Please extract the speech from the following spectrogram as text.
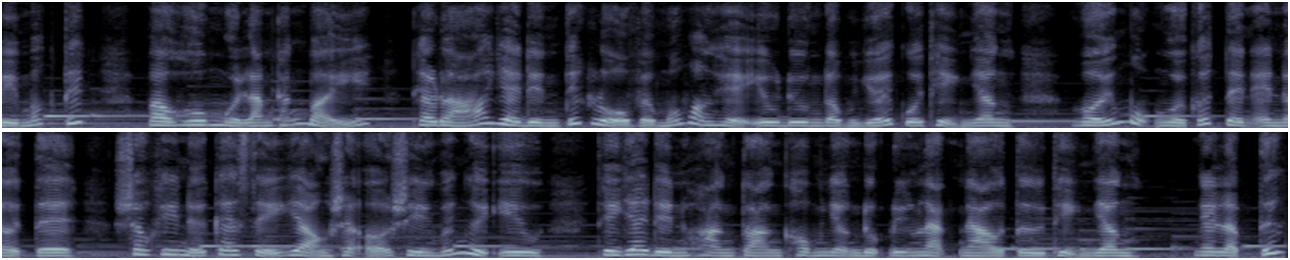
bị mất tích vào hôm 15 tháng 7. Theo đó, gia đình tiết lộ về mối quan hệ yêu đương đồng giới của Thiện Nhân với một người có tên NT. Sau khi nữ ca sĩ dọn ra ở riêng với người yêu, thì gia đình hoàn toàn không nhận được liên lạc nào từ Thiện Nhân. Ngay lập tức,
